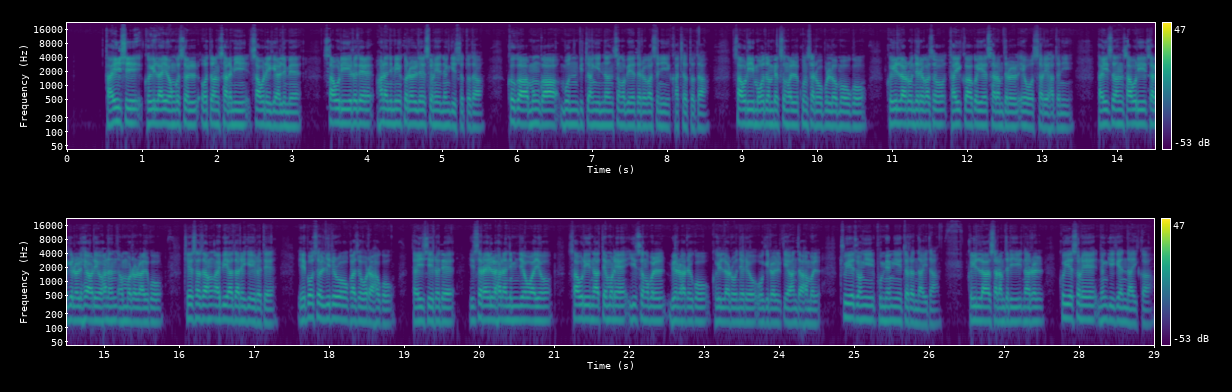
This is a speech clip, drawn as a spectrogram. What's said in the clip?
다윗이 그 일날에 온 것을 어떤 사람이 사울에게 알림해 사울이 이르되 하나님이 그를 내 손에 넘기셨도다. 그가 문과 문 빗장이 있는 성읍에 들어갔으니 갇혔도다. 사울이 모든 백성을 군사로 불러 모으고 그 일날로 내려가서 다윗과 그의 사람들을 에워 살해 하더니 다윗은 사울이 자기를 해하려 하는 업무를 알고 제사장 아비아달에게 이르되 에봇을 이리로 가져오라 하고 다윗이 이르되 이스라엘 하나님 여호와여 사울이 나 때문에 이 성읍을 멸하려고 그 일날로 내려오기를 깨한다 함을 주의 종이 분명히 들었나이다. 그 일날 사람들이 나를 그의 손에 넘기겠나이까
